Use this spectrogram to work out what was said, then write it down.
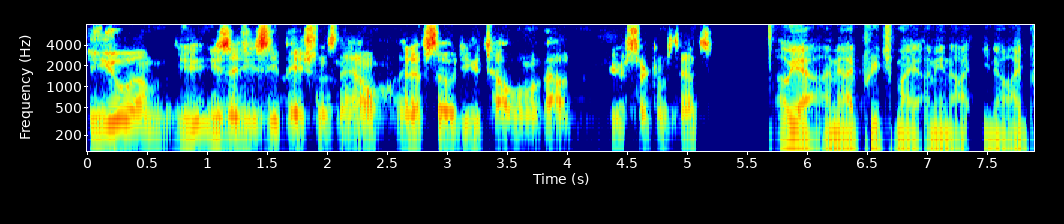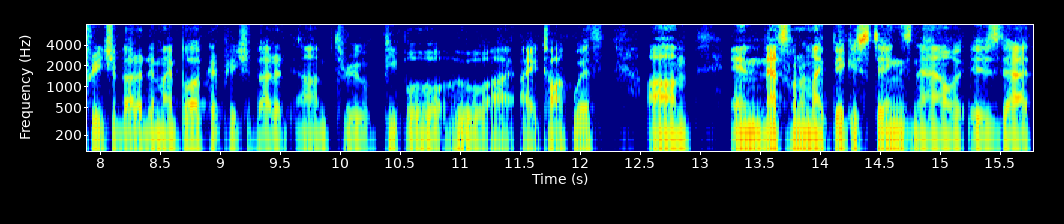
do you um you, you said you see patients now, and if so, do you tell them about your circumstance? Oh yeah, I mean, I preach my. I mean, I you know, I preach about it in my book. I preach about it um, through people who who I, I talk with, um, and that's one of my biggest things now is that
